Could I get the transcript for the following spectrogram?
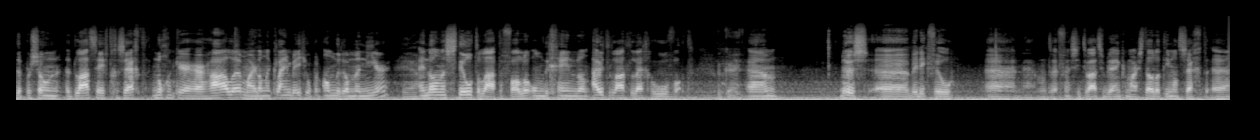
de persoon het laatst heeft gezegd, nog een keer herhalen, maar Ja. dan een klein beetje op een andere manier. Ja. En dan een stilte laten vallen om diegene dan uit te laten leggen hoe of wat. Oké. Ehm, dus eh, weet ik veel. eh nou, we moeten even een situatie bedenken, maar stel dat iemand zegt: eh,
